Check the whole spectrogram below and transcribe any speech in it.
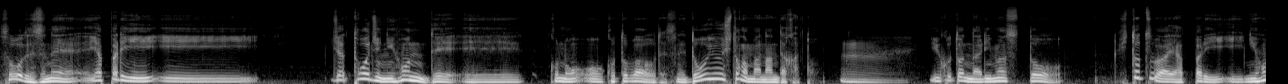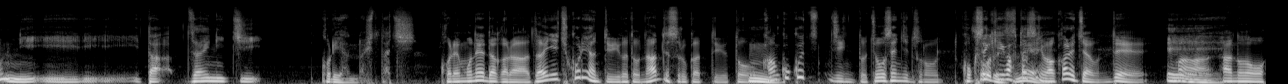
そうですね、やっぱり、いじゃあ当時日本で、えーこの言葉をですね、どういう人が学んだかと。うん。いうことになりますと、一つはやっぱり日本にいた在日コリアンの人たち、これもね、だから在日コリアンという言い方をなんてするかっていうと、うん。韓国人と朝鮮人とその国籍が2そうですね。つに分かれちゃうんで、ええ。まあ、あの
